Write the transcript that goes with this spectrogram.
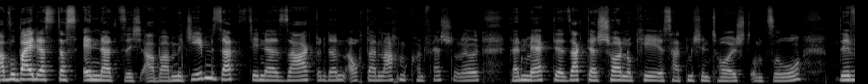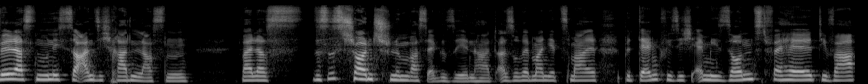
Aber ah, wobei das, das ändert sich aber. Mit jedem Satz, den er sagt und dann auch danach im Confessional, dann merkt er, sagt er schon, okay, es hat mich enttäuscht und so. Der will das nur nicht so an sich ranlassen. Weil das, das ist schon schlimm, was er gesehen hat. Also, wenn man jetzt mal bedenkt, wie sich Emmy sonst verhält, die war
